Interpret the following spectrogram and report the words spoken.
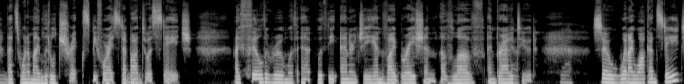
Mm. That's one of my little tricks before I step Mm. onto a stage. I fill the room with with the energy and vibration of love and gratitude. Yeah. So when I walk on stage,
